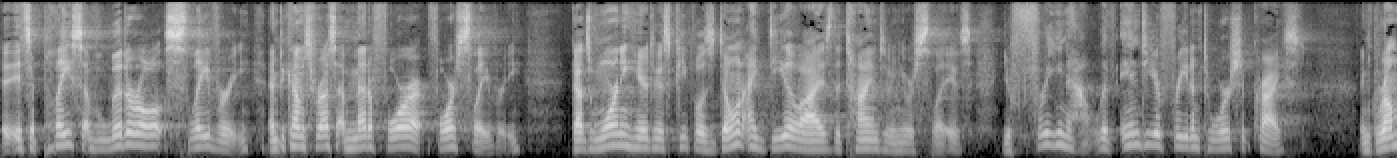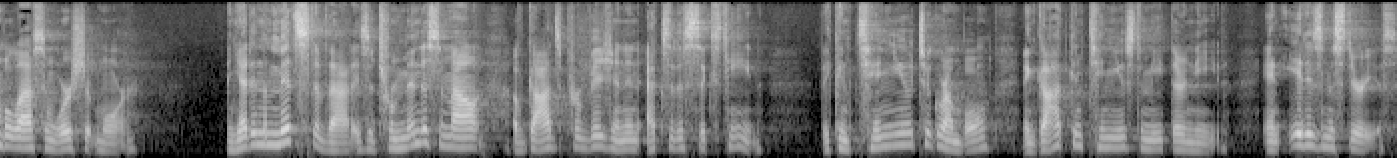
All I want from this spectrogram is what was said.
it's a place of literal slavery and becomes for us a metaphor for slavery. God's warning here to his people is don't idealize the times when you were slaves. You're free now. Live into your freedom to worship Christ and grumble less and worship more. And yet, in the midst of that is a tremendous amount of God's provision in Exodus 16. They continue to grumble, and God continues to meet their need. And it is mysterious.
